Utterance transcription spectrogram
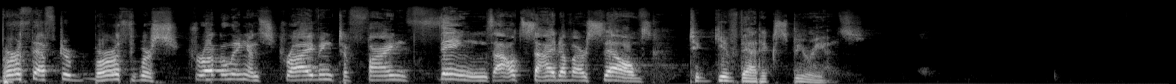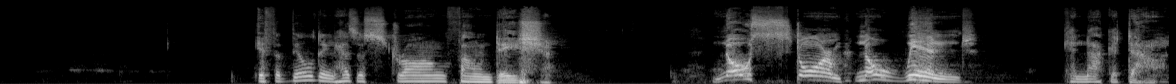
birth after birth, we're struggling and striving to find things outside of ourselves to give that experience. If a building has a strong foundation, no storm, no wind can knock it down.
